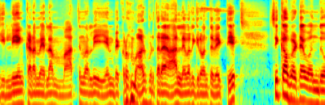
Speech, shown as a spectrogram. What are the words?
ಗಿಲ್ಲಿ ಏನು ಕಡಿಮೆ ಇಲ್ಲ ಮಾತಿನಲ್ಲಿ ಏನು ಬೇಕಾದ್ರೂ ಮಾಡಿಬಿಡ್ತಾರೆ ಆ ಲೆವೆಲ್ಗೆ ಇರುವಂಥ ವ್ಯಕ್ತಿ. ಸಿಕ್ಕಾಪಟ್ಟೆ ಒಂದು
